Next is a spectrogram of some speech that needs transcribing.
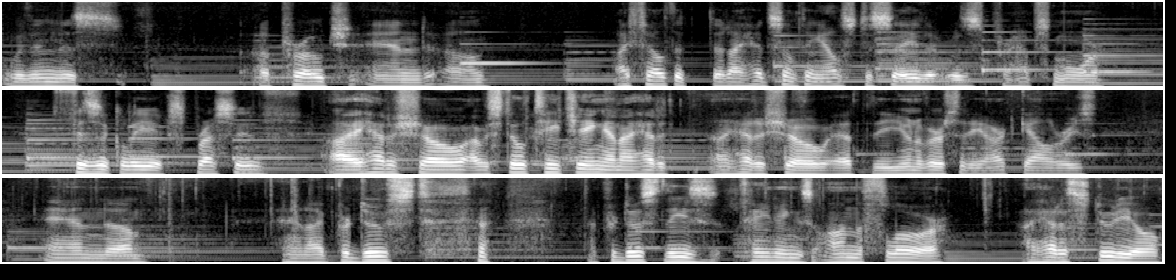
within this approach. And um, I felt that, that I had something else to say that was perhaps more physically expressive. I had a show, I was still teaching, and I had a, I had a show at the University Art Galleries. And um, and I produced, I produced these paintings on the floor. I had a studio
